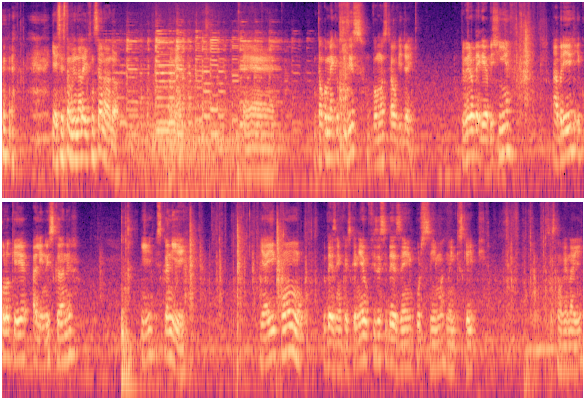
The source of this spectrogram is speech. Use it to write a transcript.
e aí vocês estão vendo ela aí funcionando, ó. Tá vendo? É... Então como é que eu fiz isso? Vou mostrar o vídeo aí. Primeiro eu peguei a bichinha, abri e coloquei ali no scanner e escaneei. E aí com o desenho que eu escaneei, eu fiz esse desenho por cima no Inkscape. Vocês estão vendo aí.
